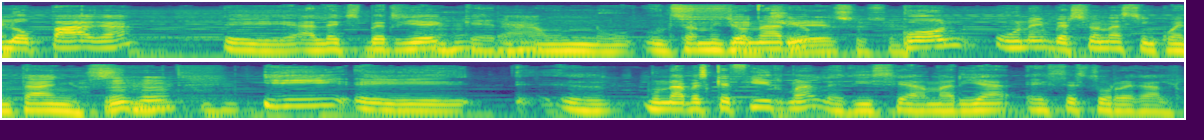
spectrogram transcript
Lo paga eh, Alex Berger, Ujú, que era un ultramillonario, Sí, sí, sí. con una inversión a 50 años. Y eh, una vez que firma, le dice a María, ese es tu regalo,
